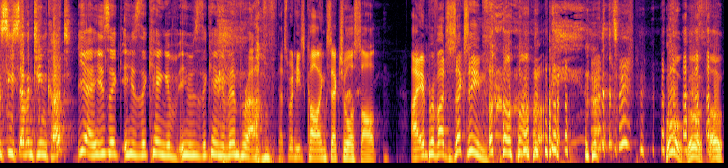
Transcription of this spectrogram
NC-17 cut. Yeah, he's like he's the king of he was the king of improv. that's what he's calling sexual assault. I improvised a sex scene. oh, oh, oh.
